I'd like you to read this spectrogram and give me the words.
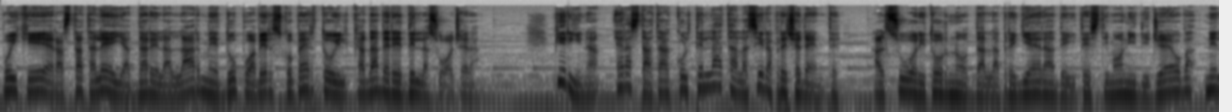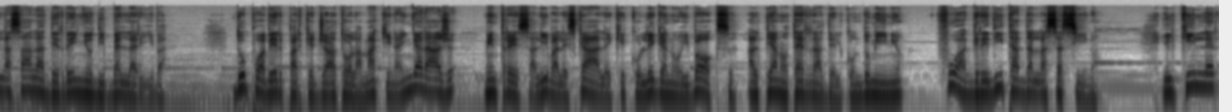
poiché era stata lei a dare l'allarme dopo aver scoperto il cadavere della suocera. Pierina era stata accoltellata la sera precedente, al suo ritorno dalla preghiera dei testimoni di Geova nella sala del regno di Bella Riva. Dopo aver parcheggiato la macchina in garage, mentre saliva le scale che collegano i box al piano terra del condominio, fu aggredita dall'assassino. Il killer,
